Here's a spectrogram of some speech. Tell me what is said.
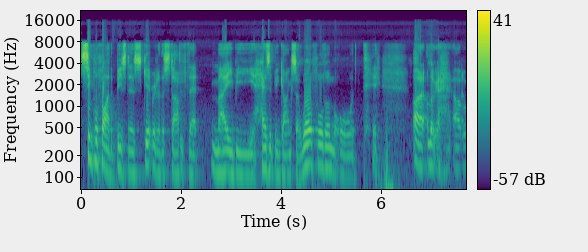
simplify the business, get rid of the stuff that maybe hasn't been going so well for them, or uh, look, uh,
